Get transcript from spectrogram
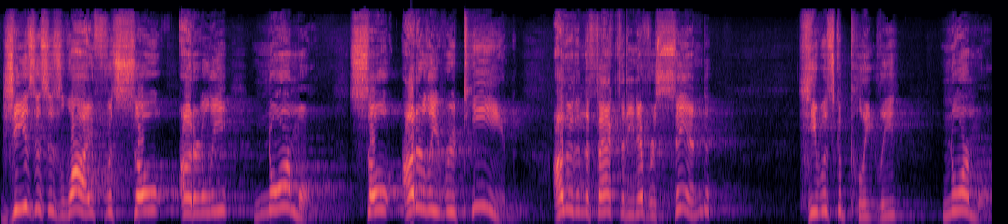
Jesus' life was so utterly normal, so utterly routine, other than the fact that he never sinned, he was completely normal.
